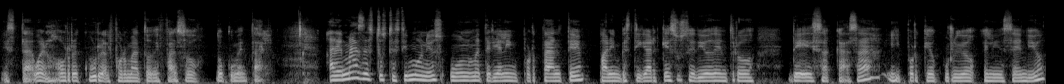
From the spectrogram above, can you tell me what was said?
está, bueno, o recurre al formato de falso documental. Además de estos testimonios, un material importante para investigar qué sucedió dentro de esa casa y por qué ocurrió el incendio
